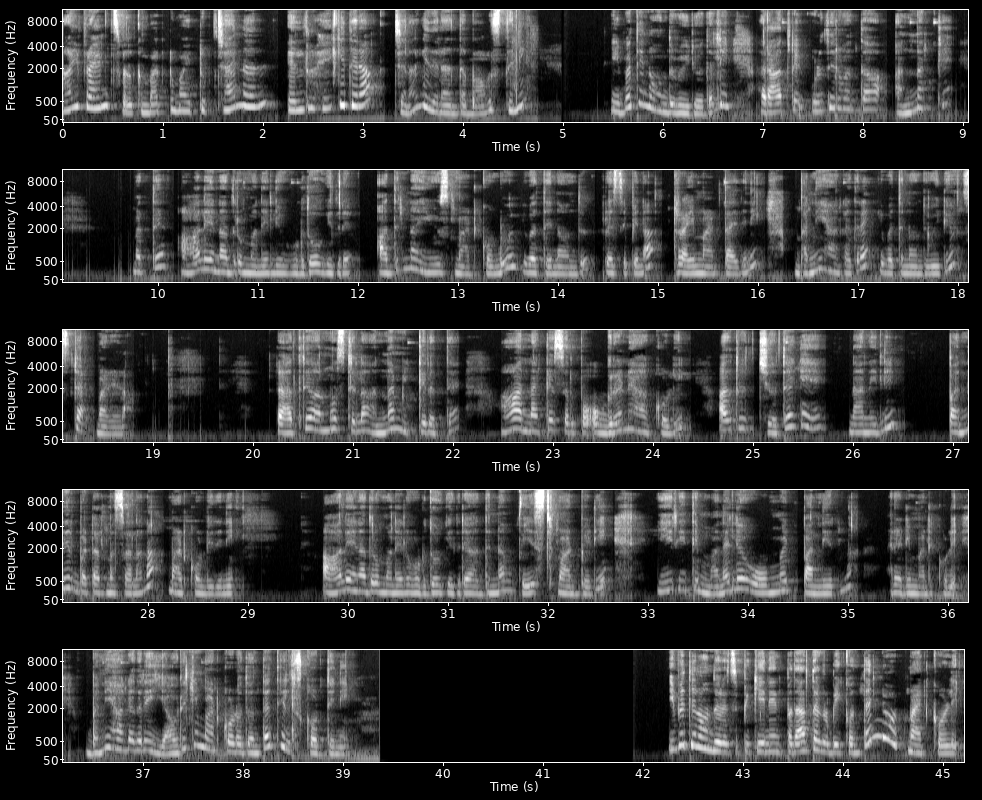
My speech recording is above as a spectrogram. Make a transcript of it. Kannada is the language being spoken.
Hi friends welcome back to my YouTube channel ಎಲ್ಲರೂ ಹೇಗಿದ್ದೀರಾ? ಚೆನ್ನಾಗಿದ್ದೀರಾ ಅಂತ ಭಾವಿಸ್ತೀನಿ. ಇವತ್ತಿನ ಒಂದು ವಿಡಿಯೋದಲ್ಲಿ ರಾತ್ರಿ ಉಳಿದಿರುವಂಥ ಅನ್ನಕ್ಕೆ ಮತ್ತು ಹಾಲೇನಾದರೂ ಮನೇಲಿ ಉಡ್ದೋಗಿದ್ರೆ ಅದನ್ನು ಯೂಸ್ ಮಾಡಿಕೊಂಡು ಇವತ್ತಿನ ಒಂದು ರೆಸಿಪಿನ ಟ್ರೈ ಮಾಡ್ತಾ ಇದ್ದೀನಿ. ಬನ್ನಿ ಹಾಗಾದರೆ ಇವತ್ತಿನ ಒಂದು ವಿಡಿಯೋ ಸ್ಟಾರ್ಟ್ ಮಾಡೋಣ. ರಾತ್ರಿ ಆಲ್ಮೋಸ್ಟ್ ಎಲ್ಲ ಅನ್ನ ಮಿಕ್ಕಿರುತ್ತೆ. ಆ ಅನ್ನಕ್ಕೆ ಸ್ವಲ್ಪ ಒಗ್ಗರಣೆ ಹಾಕ್ಕೊಳ್ಳಿ. ಅದ್ರ ಜೊತೆಗೆ ನಾನಿಲ್ಲಿ ಪನ್ನೀರ್ ಬಟರ್ ಮಸಾಲಾನ ಮಾಡ್ಕೊಂಡಿದ್ದೀನಿ. ಹಾಲು ಏನಾದರೂ ಮನೇಲಿ ಹೊಡೆದೋಗಿದ್ರೆ ಅದನ್ನು ವೇಸ್ಟ್ ಮಾಡಬೇಡಿ. ಈ ರೀತಿ ಮನೇಲೇ ಹೋಮ್ಮೇಡ್ ಪನ್ನೀರ್ನ ರೆಡಿ ಮಾಡಿಕೊಳ್ಳಿ. ಬನ್ನಿ ಹಾಗಾದರೆ ಯಾವ ರೀತಿ ಮಾಡಿಕೊಡೋದು ಅಂತ ತಿಳಿಸ್ಕೊಡ್ತೀನಿ. ಇವತ್ತಿನ ಒಂದು ರೆಸಿಪಿಗೆ ಏನೇನು ಪದಾರ್ಥಗಳು ಬೇಕು ಅಂತ ನೋಟ್ ಮಾಡ್ಕೊಳ್ಳಿ.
